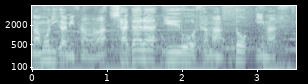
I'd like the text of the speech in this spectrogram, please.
守り神様はシャガラ竜王様と言います。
